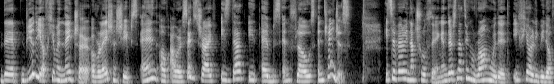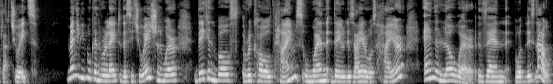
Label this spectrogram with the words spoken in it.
The beauty of human nature, of relationships, and of our sex drive is that it ebbs and flows and changes. It's a very natural thing, and there's nothing wrong with it if your libido fluctuates. Many people can relate to the situation where they can both recall times when their desire was higher and lower than what it is now.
